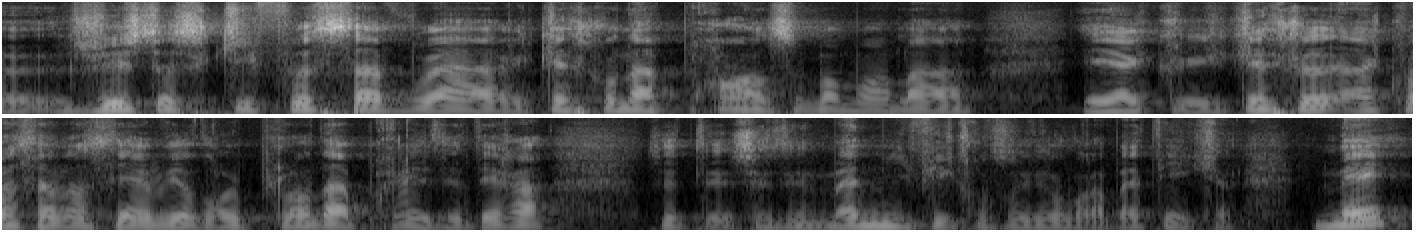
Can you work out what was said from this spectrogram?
euh, juste ce qu'il faut savoir, qu'est-ce qu'on apprend à ce moment-là, et à, que, à, quoi ça va servir dans le plan d'après, etc. C'est une magnifique construction dramatique. Mais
